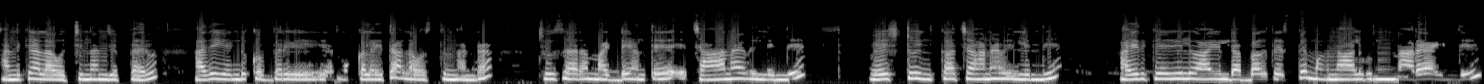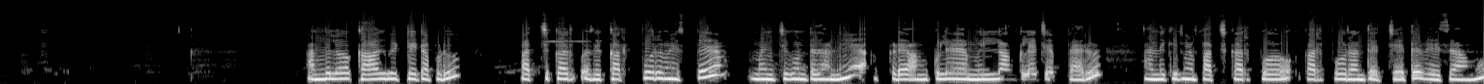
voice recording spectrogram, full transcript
అందుకే అలా వచ్చిందని చెప్పారు. అదే ఎండు కొబ్బరి ముక్కలు అయితే అలా వస్తుందంట. చూసారా? మడ్డి అంతే చాలా వెళ్ళింది. వేస్ట్ ఇంకా చాలా వెళ్ళింది. ఐదు కేజీలు ఆయిల్ డబ్బాకు తెస్తే మాకు నాలుగున్నర అయింది. అందులో కాగబెట్టేటప్పుడు పచ్చ కర్పూ కర్పూరం వేస్తే మంచిగా ఉంటుందని అక్కడ అంకులే మిల్లు అంకులే చెప్పారు. అందుకే మేము పచ్చ కర్పూ కర్పూరం తెచ్చి అయితే వేసాము.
